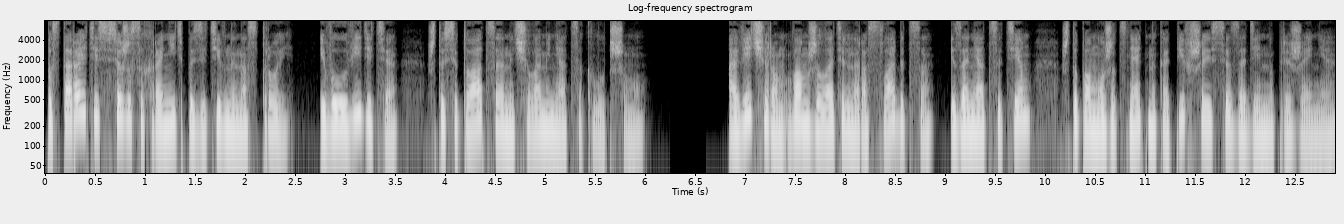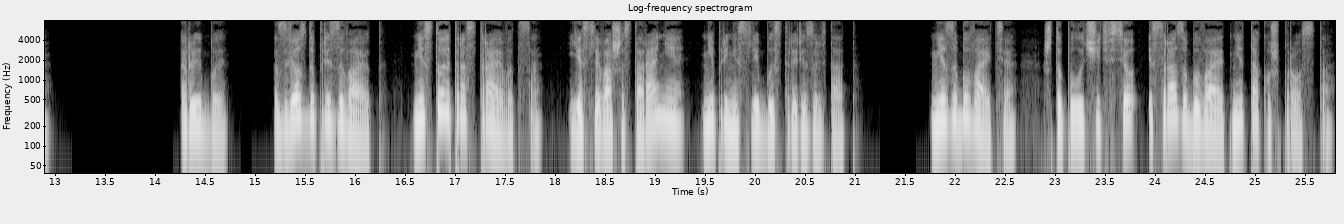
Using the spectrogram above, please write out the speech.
Постарайтесь все же сохранить позитивный настрой, и вы увидите, что ситуация начала меняться к лучшему. А вечером вам желательно расслабиться и заняться тем, что поможет снять накопившееся за день напряжение. Рыбы. Звезды призывают, не стоит расстраиваться, если ваши старания не принесли быстрый результат. Не забывайте, что получить все и сразу бывает не так уж просто.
